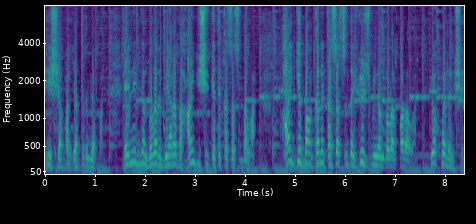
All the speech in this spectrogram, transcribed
iş yapar, yatırım yapar. 50 milyon doları bir arada hangi şirketin kasasında var? Hangi bankanın kasasında 100 milyon dolar para var? Yok böyle bir şey.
